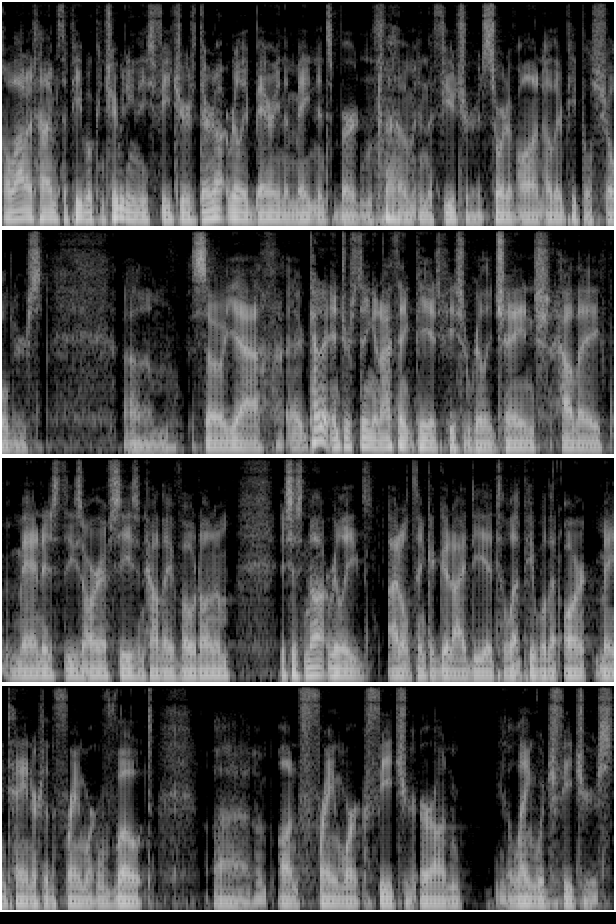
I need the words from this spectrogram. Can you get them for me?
a lot of times the people contributing these features, they're not really bearing the maintenance burden um, in the future. It's sort of on other people's shoulders. Um, so yeah, uh, kind of interesting. And I think PHP should really change how they manage these RFCs and how they vote on them. It's just not really, I don't think, a good idea to let people that aren't maintainers of the framework vote uh, on framework feature or on language features.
